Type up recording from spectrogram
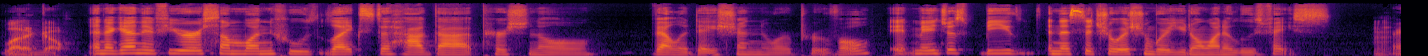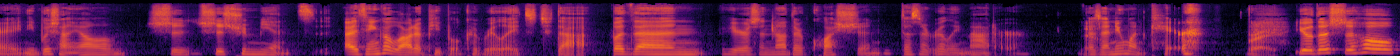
let it mm-hmm. go? And again, if you're someone who likes to have that personal validation or approval, it may just be in a situation where you don't want to lose face. Right? 你不想要失失去面子. I think a lot of people could relate to that. But then here's another question. Does it really matter? Does anyone care? Right. 有的时候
